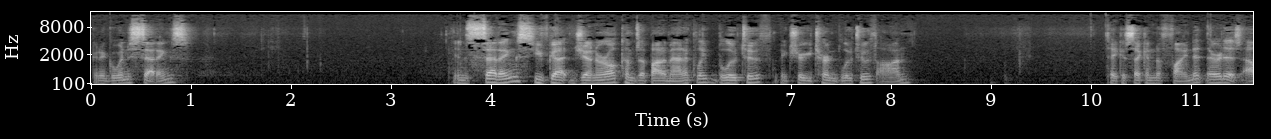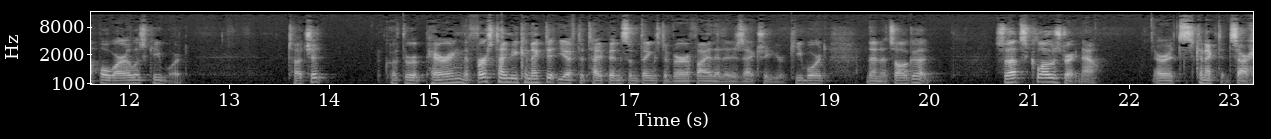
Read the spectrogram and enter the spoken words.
going to go into Settings. In Settings, you've got General, comes up automatically. Bluetooth, make sure you turn Bluetooth on. Take a second to find it. There it is, Apple Wireless Keyboard. Touch it, go through a pairing. The first time you connect it, you have to type in some things to verify that it is actually your keyboard. Then it's all good. So that's closed right now or it's connected, sorry.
